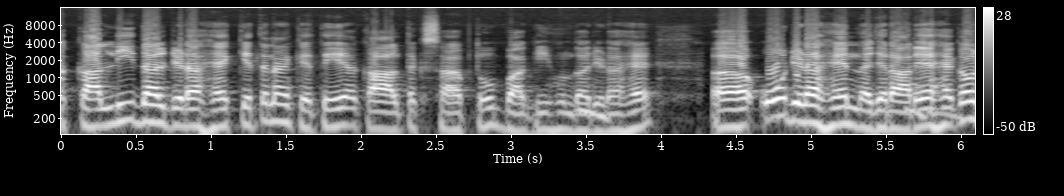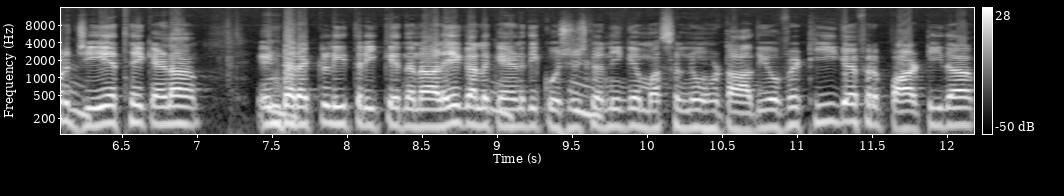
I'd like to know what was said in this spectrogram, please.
ਅਕਾਲੀ ਦਲ ਜਿਹੜਾ ਹੈ ਕਿਤੇ ਨਾ ਕਿਤੇ ਅਕਾਲ ਤਖਤ ਸਾਹਿਬ ਤੋਂ ਬਾਗੀ ਹੁੰਦਾ ਜਿਹੜਾ ਹੈ ਉਹ ਜਿਹੜਾ ਹੈ ਨਜ਼ਰ ਆ ਰਿਹਾ ਹੈਗਾ। ਔਰ ਜੇ ਇੱਥੇ ਕਹਿਣਾ ਇਨਡਾਇਰੈਕਟਲੀ ਤਰੀਕੇ ਦੇ ਨਾਲ ਇਹ ਗੱਲ ਕਹਿਣ ਦੀ ਕੋਸ਼ਿਸ਼ ਕਰਨੀ ਕਿ ਮਸਲ ਨੂੰ ਹਟਾ ਦਿਓ ਫਿਰ ਠੀਕ ਹੈ ਫਿਰ ਪਾਰਟੀ ਦਾ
